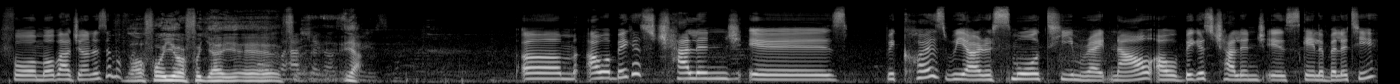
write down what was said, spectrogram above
For mobile journalism? For, no, for your, for, yeah, uh, for, yeah. Um, our biggest challenge is because we are a small team right now, our biggest challenge is scalability.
